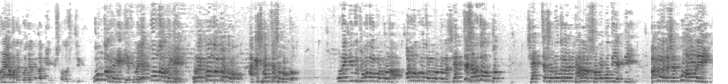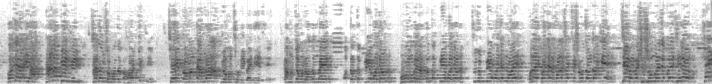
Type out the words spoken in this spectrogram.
ওনায় আমাদের গজের বিএনপি সদস্য কোন দল থেকে গিয়েছে ভাইয়া? কোন দল থেকে? ওনার কোন দল করতো? আগে স্বেচ্ছাসেবক দল। উনি কিন্তু যুবদল করতো না, অন্য কোনো দল করতো না, স্বেচ্ছাসেবক দল স্বেচ্ছাসেবক দলের থানা সভাপতি একটি বাংলাদেশের কোথাও নেই গজেরাইয়া থানা বিএনপির সাধারণ সম্পাদক হওয়ার জন্য। সেই প্রমাণটা আমরা আগ্রহ ছবি পাই দিয়েছে। কামুজ্জামান রতন ভাইয়ের অত্যন্ত প্রিয় ভজন মোহন ভাইয়ের অত্যন্ত প্রিয় ভজন, শুধু প্রিয় ভজন নয় ওনার গজের থানা স্বেচ্ছাসেবক দলটাকে যেভাবে সুসংগঠিত করেছিল, সেই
